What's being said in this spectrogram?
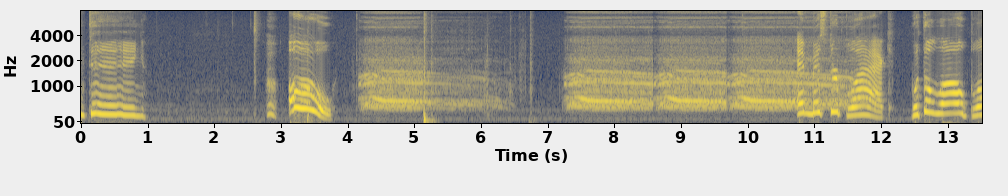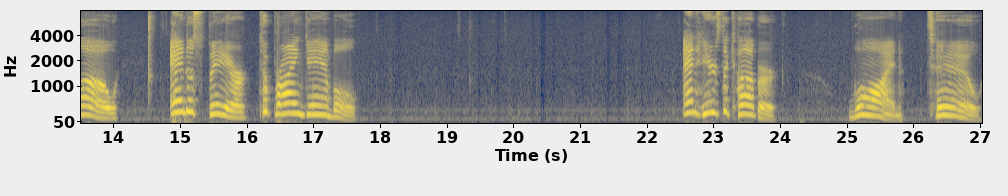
Ding! Oh! And Mr. Black with a low blow and a spear to Brian Gamble. And here's the cover. One, two.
